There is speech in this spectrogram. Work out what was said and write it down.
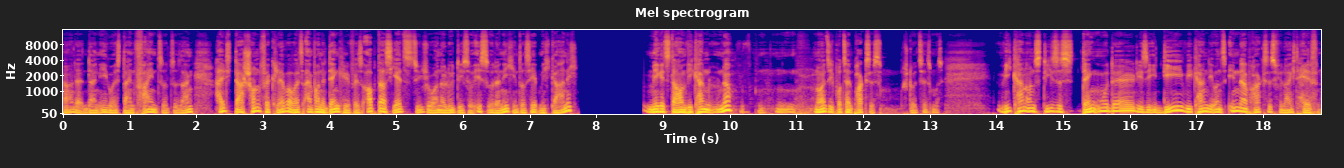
ja, dein Ego ist dein Feind sozusagen, halte ich da schon für clever, weil es einfach eine Denkhilfe ist. Ob das jetzt psychoanalytisch so ist oder nicht, interessiert mich gar nicht. Mir geht es darum, wie kann, ne, 90% Praxis, Stoizismus. Wie kann uns dieses Denkmodell, diese Idee, wie kann die uns in der Praxis vielleicht helfen?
